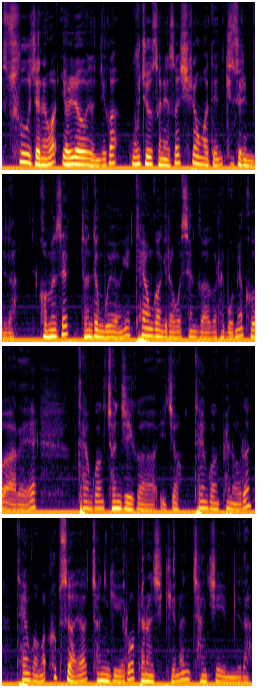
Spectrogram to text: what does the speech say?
수전해와 연료전지가 우주선에서 실용화된 기술입니다. 검은색 전등 모형이 태양광이라고 생각을 해보면 그 아래에 태양광 전지가 있죠. 태양광 패널은 태양광을 흡수하여 전기로 변환시키는 장치입니다.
